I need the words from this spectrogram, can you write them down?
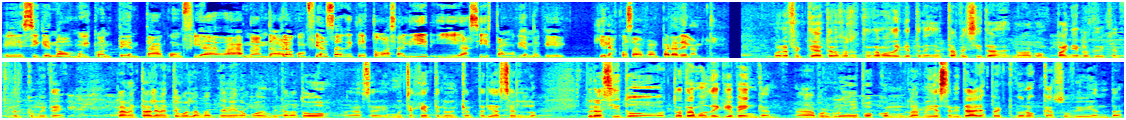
eh, sí que no, muy contenta, confiada, nos han dado la confianza de que esto va a salir y así estamos viendo que, que las cosas van para adelante. Bueno, efectivamente nosotros tratamos de que estas visitas nos acompañen los dirigentes del comité. Lamentablemente por la pandemia no puedo invitar a todos, mucha gente, nos encantaría hacerlo, pero así todo tratamos de que vengan ¿ah? por grupos, con las medidas sanitarias, para que conozcan sus viviendas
